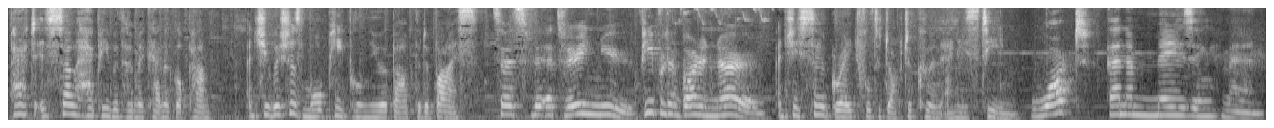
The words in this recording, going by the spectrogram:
Pat is so happy with her mechanical pump and she wishes more people knew about the device. So it's, it's very new. People have got to know. And she's so grateful to Dr. Koen and his team. What an amazing man.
